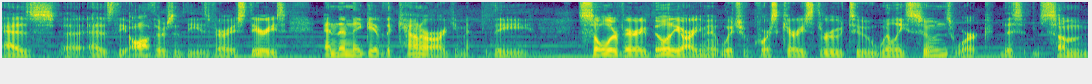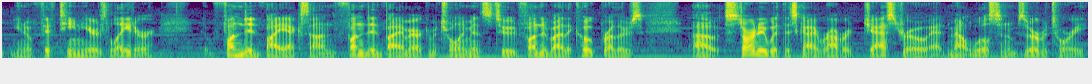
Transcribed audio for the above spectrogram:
as as the authors of these various theories, and then they give the counter argument, the solar variability argument, which of course carries through to Willie Soon's work, this some you know 15 years later, funded by Exxon, funded by American Petroleum Institute, funded by the Koch brothers, uh, started with this guy Robert Jastrow at Mount Wilson Observatory,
